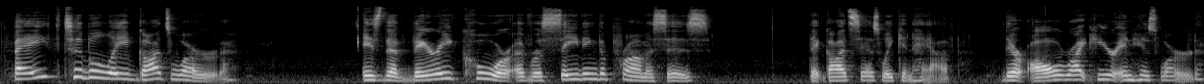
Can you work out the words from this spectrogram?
Faith to believe God's word is the very core of receiving the promises that God says we can have. They're all right here in His Word.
